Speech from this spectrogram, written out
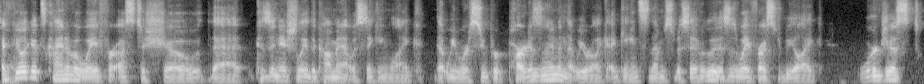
I feel like it's kind of a way for us to show that because initially the combinat was thinking like that we were super partisan and that we were like against them specifically. This is a way for us to be like, we're just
